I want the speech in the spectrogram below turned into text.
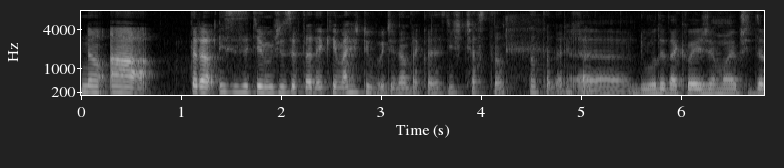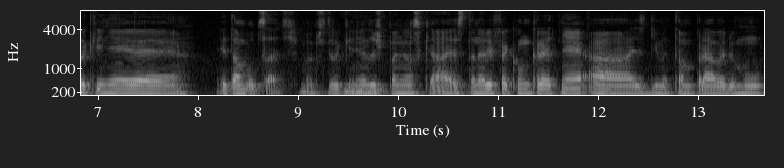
No a teda, jestli se tě můžu zeptat, jaký máš důvod, že tam takhle jezdíš často na Tenerife? E, důvod je takový, že moje přítelkyně je, je tam odsaď. Moje přítelkyně mm. je ze mhm. Španělska, je z Tenerife konkrétně a jezdíme tam právě domů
